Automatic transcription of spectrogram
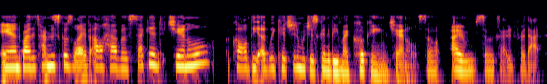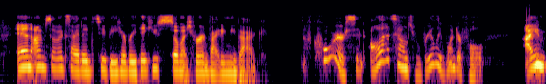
And by the time this goes live, I'll have a second channel called The Ugly Kitchen, which is going to be my cooking channel. So I'm so excited for that. And I'm so excited to be here, Bree. Thank you so much for inviting me back. Of course. And all that sounds really wonderful. I'm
